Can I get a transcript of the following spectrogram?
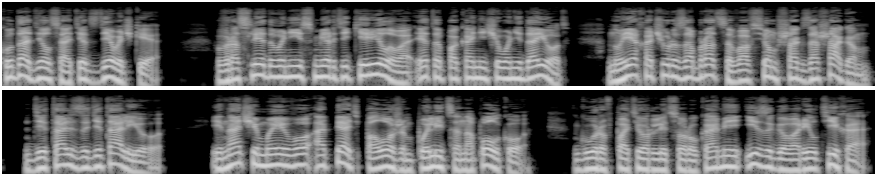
Куда делся отец девочки? В расследовании смерти Кириллова это пока ничего не дает, но я хочу разобраться во всем шаг за шагом, деталь за деталью. Иначе мы его опять положим пылиться на полку. Гуров потер лицо руками и заговорил тихо,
